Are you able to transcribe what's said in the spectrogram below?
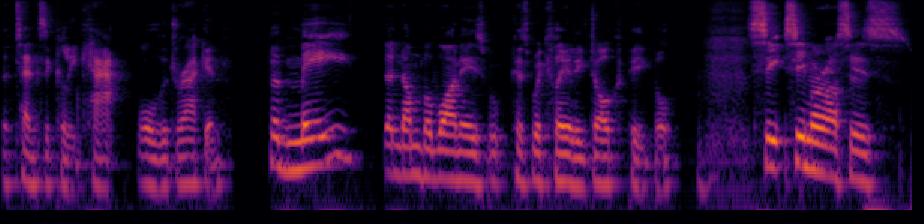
the tentacly cat or the dragon. For me, the number one is because we're clearly dog people. Seymour Asses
